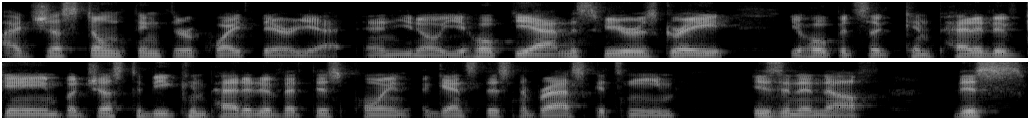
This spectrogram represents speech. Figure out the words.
I just don't think they're quite there yet. And you know, you hope the atmosphere is great. You hope it's a competitive game, but just to be competitive at this point against this Nebraska team isn't enough. This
